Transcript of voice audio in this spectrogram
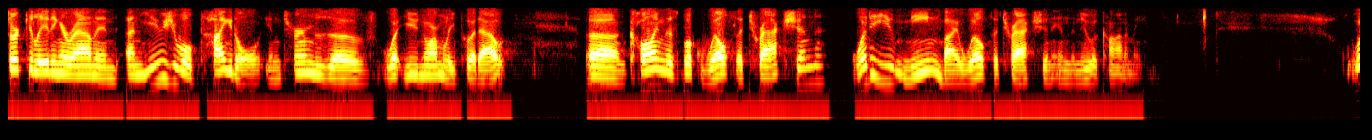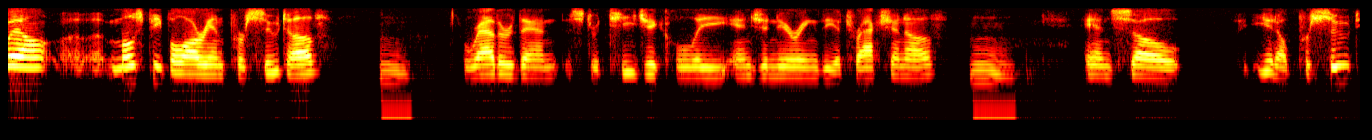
circulating around an unusual title in terms of what you normally put out, uh, calling this book Wealth Attraction. What do you mean by wealth attraction in the new economy? Well, most people are in pursuit of, Mm. rather than strategically engineering the attraction of. Mm. And so, you know, pursuit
